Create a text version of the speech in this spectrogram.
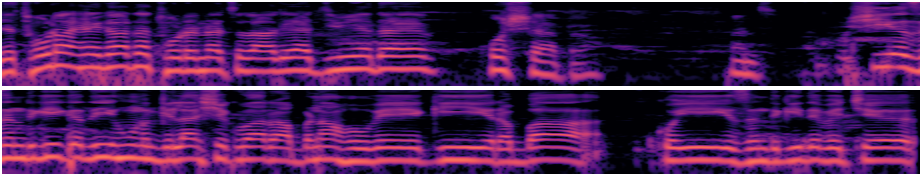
ਜੇ ਥੋੜਾ ਹੈਗਾ ਤਾਂ ਥੋੜੇ ਨਾਲ ਚਲਾ ਲਿਆ, ਜਿਵੇਂ ਦਾ ਖੁਸ਼ ਹੈ ਆਪਾਂ। ਹਾਂਜੀ। ਖੁਸ਼ੀ ਹੈ ਜ਼ਿੰਦਗੀ ਕਦੀ ਹੁਣ ਗਿਲਾ ਸ਼ਿਕਵਾ ਰੱਬ ਨਾ ਹੋਵੇ ਕਿ ਰੱਬਾ ਕੋਈ ਜ਼ਿੰਦਗੀ ਦੇ ਵਿੱਚ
